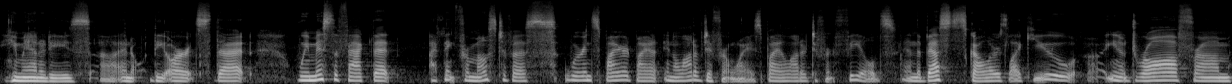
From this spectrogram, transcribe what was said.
humanities uh, and the arts that we miss the fact that I think for most of us, we're inspired by in a lot of different ways, by a lot of different fields. And the best scholars like you, uh, you know, draw from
